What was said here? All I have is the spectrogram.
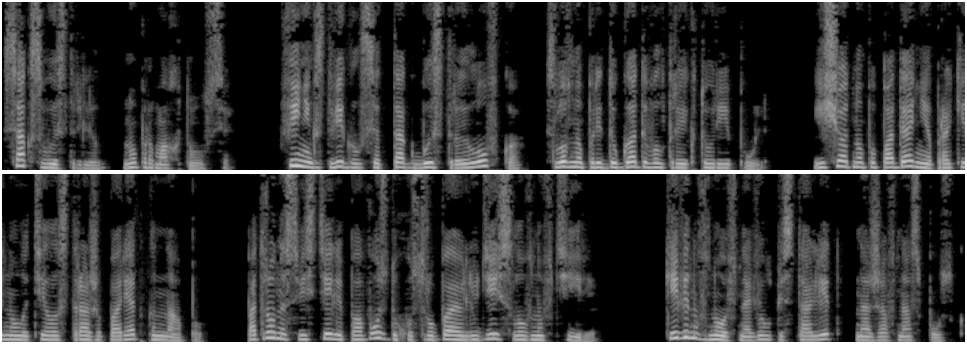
Сакс выстрелил, но промахнулся. Феникс двигался так быстро и ловко, словно предугадывал траектории пуль. Еще одно попадание прокинуло тело стража порядка на пол. Патроны свистели по воздуху, срубая людей, словно в тире. Кевин вновь навел пистолет, нажав на спуск.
